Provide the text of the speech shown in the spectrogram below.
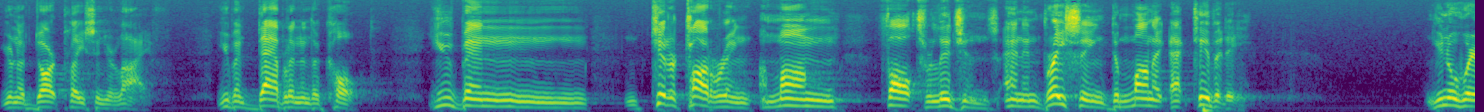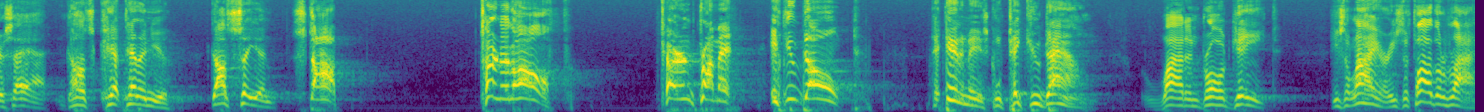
You're in a dark place in your life. You've been dabbling in the cult. You've been mm, titter tottering among false religions and embracing demonic activity. You know where it's at. God's kept telling you, God's saying, stop, turn it off, turn from it. If you don't, the enemy is going to take you down. Wide and broad gate. He's a liar, he's the father of lies.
